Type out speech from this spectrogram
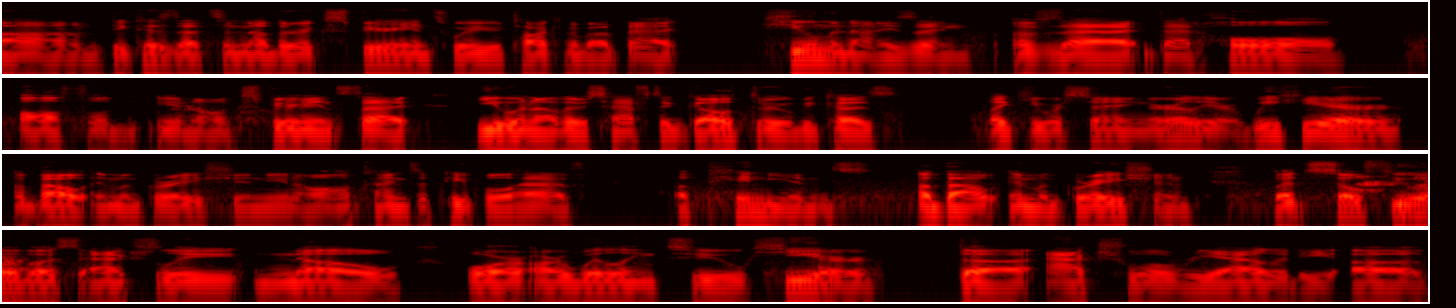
um, because that's another experience where you're talking about that humanizing of that that whole awful you know experience that you and others have to go through because like you were saying earlier we hear about immigration you know all kinds of people have opinions about immigration but so few of us actually know or are willing to hear the actual reality of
